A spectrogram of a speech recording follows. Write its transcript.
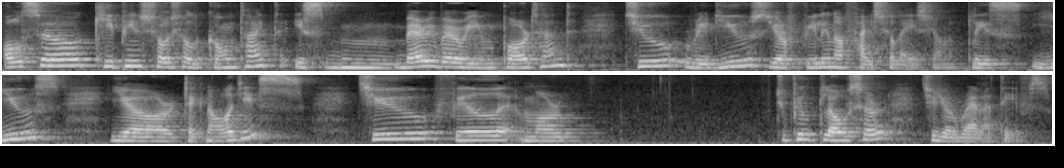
Also, keeping social contact is very, very important to reduce your feeling of isolation. Please use your technologies to feel more to feel closer to your relatives.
